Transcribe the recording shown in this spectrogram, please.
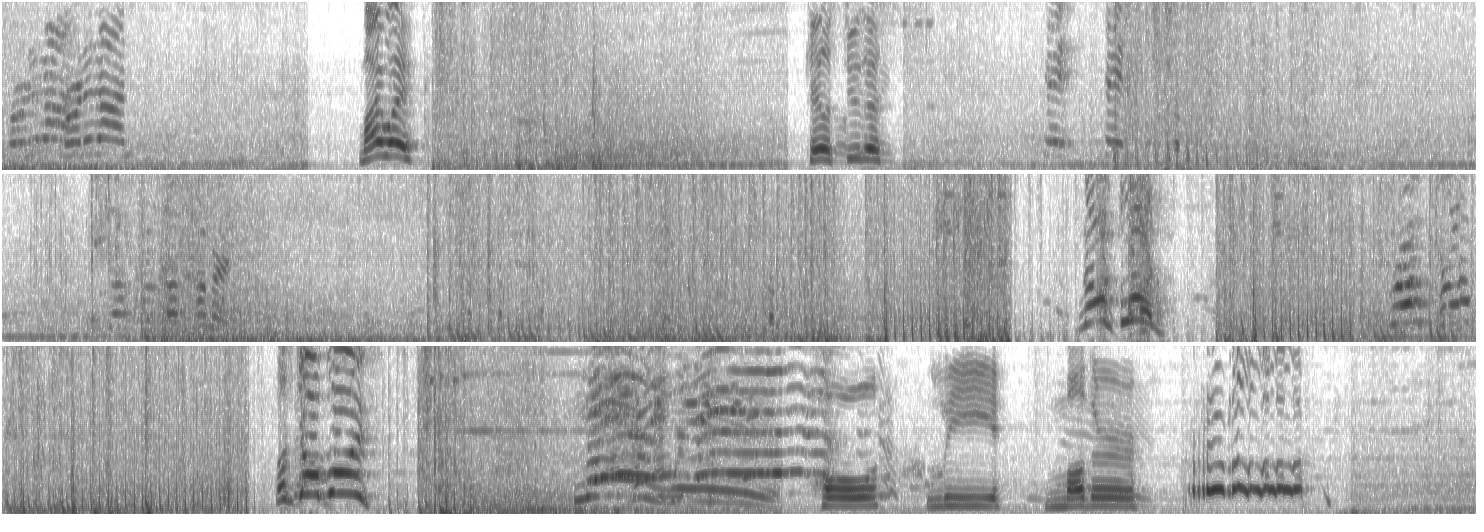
Turn it on. Turn it on. My way. Okay, let's do this. Okay, okay. We still, we still have covered. Knocked one. Broke, broke. Let's go, boys. No way. Holy mother.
